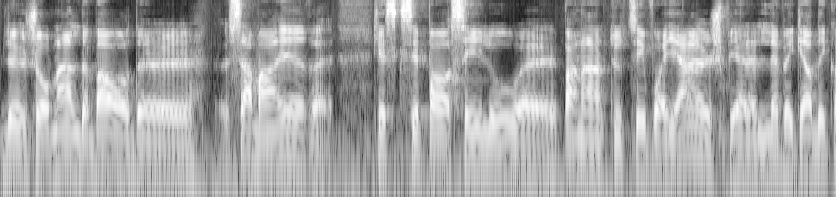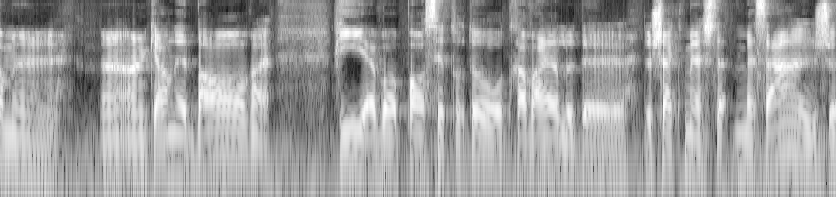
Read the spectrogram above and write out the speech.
le journal de bord de sa mère, qu'est-ce qui s'est passé là, pendant tous ses voyages, puis elle l'avait gardé comme un, carnet de bord. Puis elle va passer tout, au travers de, chaque message.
